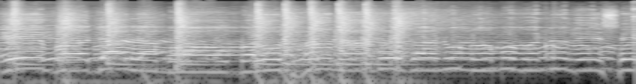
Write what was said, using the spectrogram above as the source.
એ બજારમાં બલોથાના ગોગાનું નામ બનવે છે.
